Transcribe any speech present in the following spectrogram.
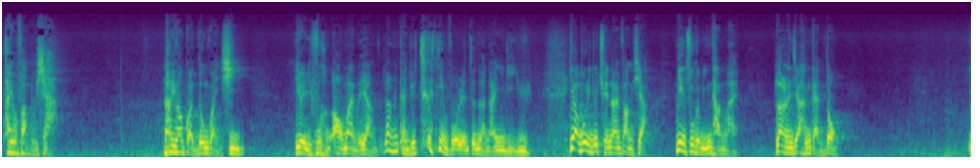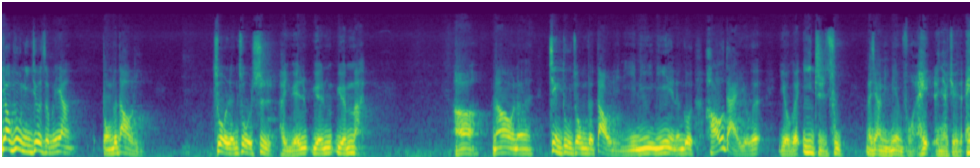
他又放不下，然后又要管东管西，又一副很傲慢的样子，让人感觉这个念佛人真的很难以理喻。要不你就全然放下，念出个名堂来，让人家很感动；要不你就怎么样，懂得道理。做人做事很圆圆圆满，啊，然后呢，净度中的道理，你你你也能够好歹有个有个依止处，那这样你念佛，哎，人家觉得，哎，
